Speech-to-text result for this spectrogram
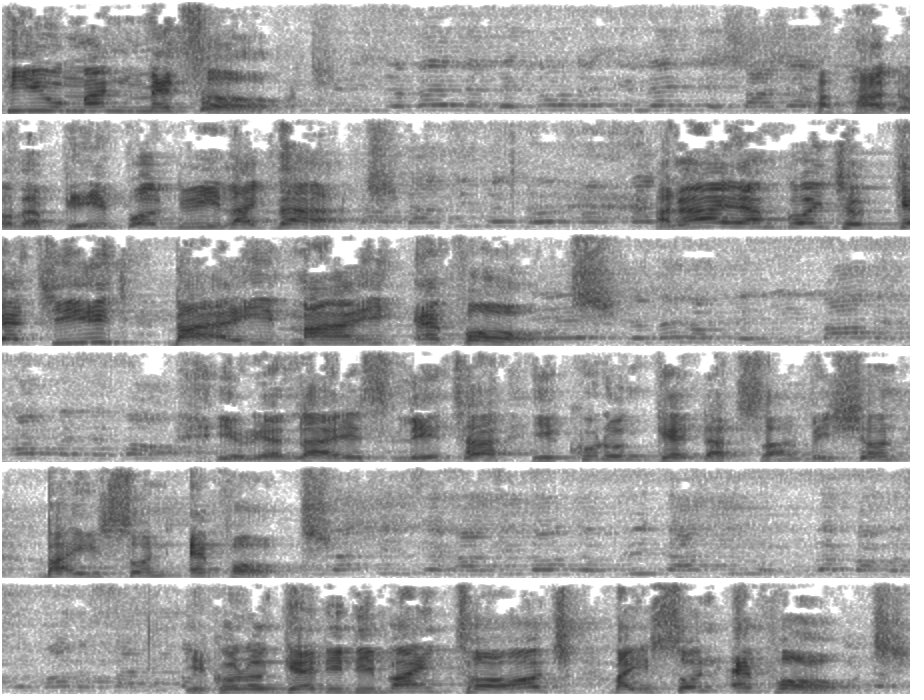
human method. J'utiliserai les méthodes humaines et charnelles. I've had other people do it like that. And I am going to get it by my efforts. He realized later he couldn't get that salvation by his own effort. He couldn't get the divine touch by his own effort.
